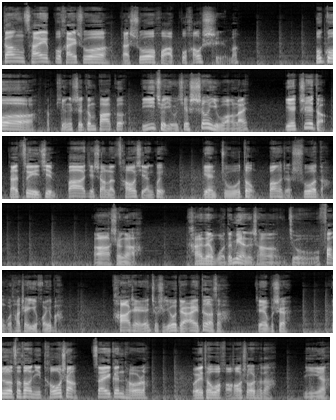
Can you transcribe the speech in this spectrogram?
刚才不还说他说话不好使吗？不过他平时跟八哥的确有些生意往来，也知道他最近巴结上了曹显贵，便主动帮着说道：“阿生啊，看在我的面子上，就放过他这一回吧。他这人就是有点爱嘚瑟，这不是嘚瑟到你头上栽跟头了。”回头我好好说说他，你呀，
